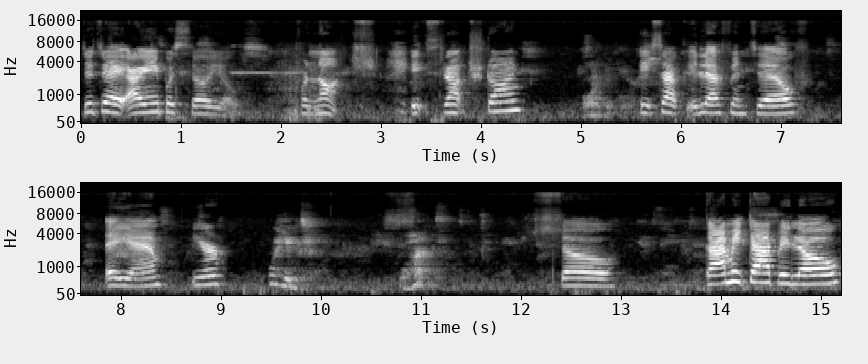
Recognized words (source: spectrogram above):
Today I ate potatoes for lunch. It's lunch time. It's like 11, 12 a.m. here. Wait. What? So, comment down below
